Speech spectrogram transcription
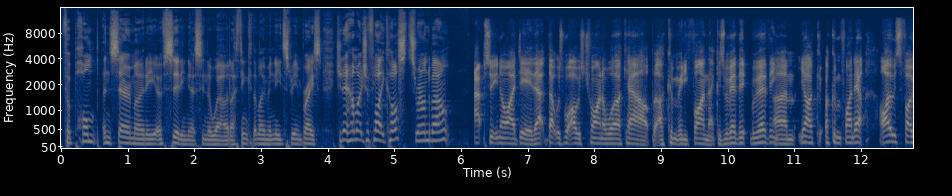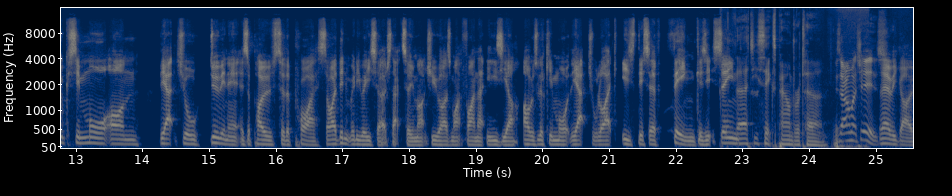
for pomp and ceremony of silliness in the world, I think at the moment needs to be embraced. Do you know how much a flight costs? Roundabout absolutely no idea. That that was what I was trying to work out, but I couldn't really find that because with everything, with everything, um, yeah, I, c- I couldn't find out. I was focusing more on the actual doing it as opposed to the price. So I didn't really research that too much. You guys might find that easier. I was looking more at the actual like, is this a thing? Because it seemed. Thirty-six pound return. Is that how much it is? There we go.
